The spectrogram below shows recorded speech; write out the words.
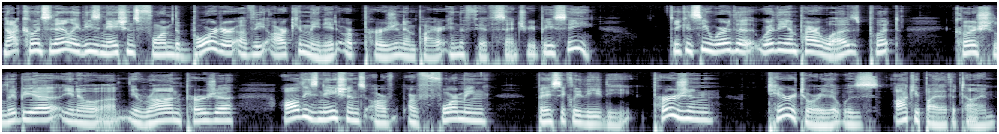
Not coincidentally, these nations formed the border of the Achaemenid or Persian Empire in the 5th century BC. So you can see where the where the empire was, Put, Cush, Libya, you know, uh, Iran, Persia, all these nations are are forming basically the the Persian territory that was occupied at the time.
